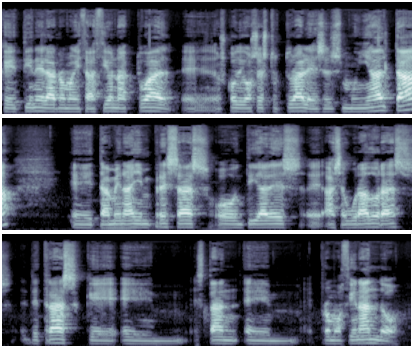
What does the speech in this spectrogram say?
que tiene la normalización actual, eh, los códigos estructurales, es muy alta. también hay empresas o entidades aseguradoras detrás que están promocionando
